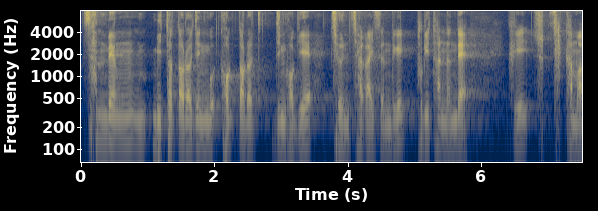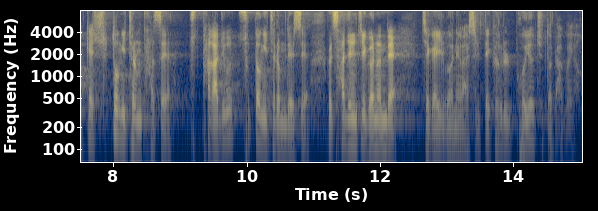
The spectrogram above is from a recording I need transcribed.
300m 떨어진 거 떨어진 거기에 전차가 있었는데 불이 탔는데 그게 새카맣게 수동이처럼 탔어요. 타가지고 수동이처럼 됐어요. 그 사진을 찍었는데 제가 일본에 갔을 때 그걸 보여주더라고요.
